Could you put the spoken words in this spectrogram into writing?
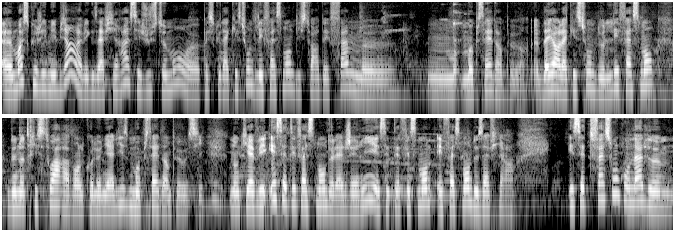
Euh, moi, ce que j'aimais bien avec Zafira, c'est justement parce que la question de l'effacement de l'histoire des femmes m'obsède un peu. Hein. D'ailleurs, la question de l'effacement de notre histoire avant le colonialisme m'obsède un peu aussi. Donc, il y avait et cet effacement de l'Algérie et cet effacement, effacement de Zafira. Et cette façon qu'on a de,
